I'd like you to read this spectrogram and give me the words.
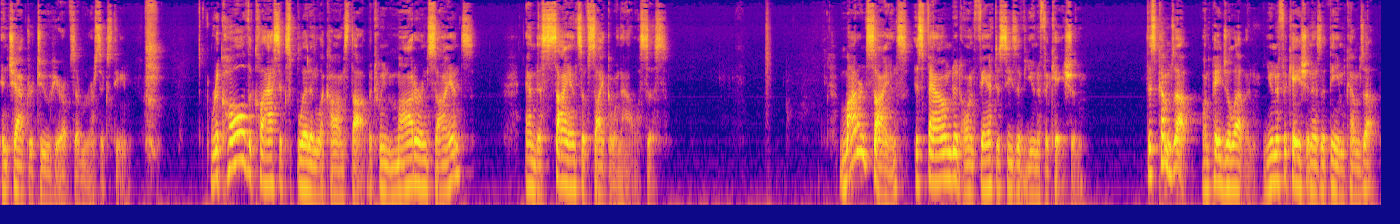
in chapter 2 here of Seminar 16. Recall the classic split in Lacan's thought between modern science and the science of psychoanalysis. Modern science is founded on fantasies of unification. This comes up on page 11. Unification as a theme comes up.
